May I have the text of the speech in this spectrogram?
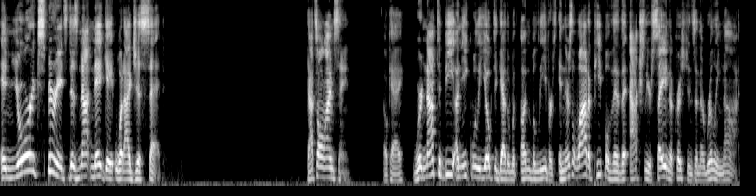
And your experience does not negate what I just said. That's all I'm saying, okay? We're not to be unequally yoked together with unbelievers. And there's a lot of people there that actually are saying they're Christians and they're really not.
